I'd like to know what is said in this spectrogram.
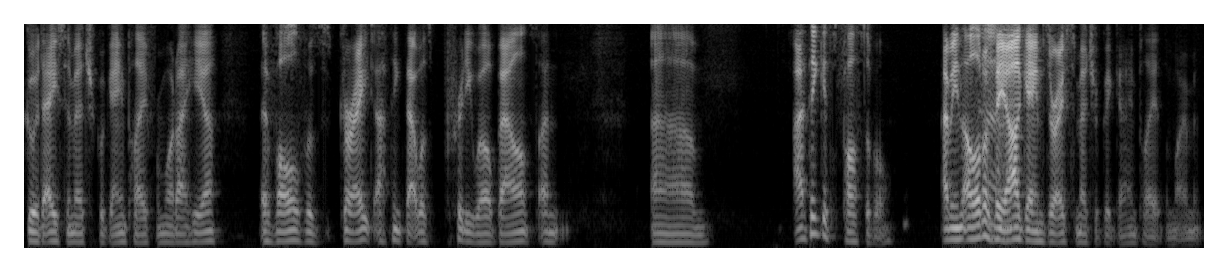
good asymmetrical gameplay, from what I hear. Evolve was great. I think that was pretty well balanced. And um, I think it's possible. I mean, a lot of Um, VR games are asymmetrical gameplay at the moment.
